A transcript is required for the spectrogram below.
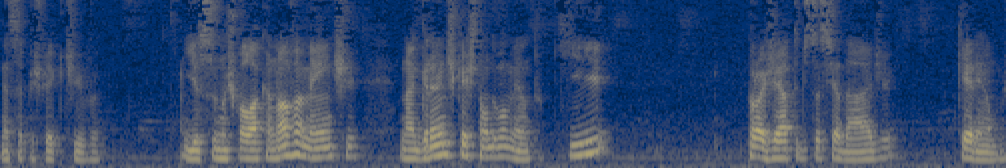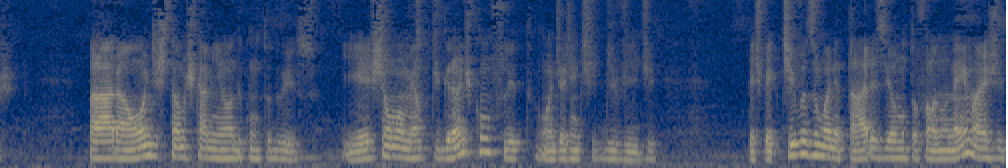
nessa perspectiva. E isso nos coloca novamente na grande questão do momento: que projeto de sociedade queremos? Para onde estamos caminhando com tudo isso? E este é um momento de grande conflito, onde a gente divide perspectivas humanitárias, e eu não estou falando nem mais de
